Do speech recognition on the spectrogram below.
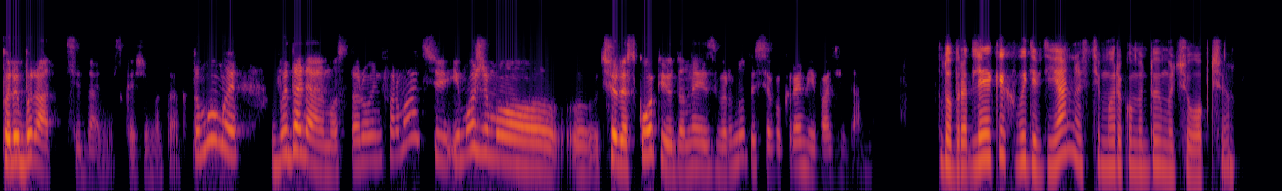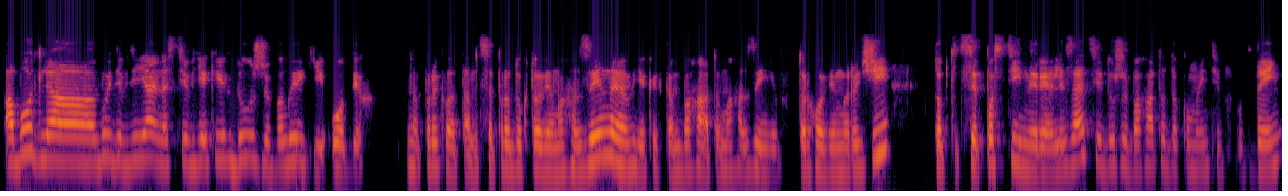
перебирати ці дані, скажімо так. Тому ми видаляємо стару інформацію і можемо е, через копію до неї звернутися в окремій базі даних. Добре, для яких видів діяльності ми рекомендуємо цю опцію? Або для видів діяльності, в яких дуже великий обіг. Наприклад, там це продуктові магазини, в яких там багато магазинів в торговій мережі, тобто це постійні реалізації, дуже багато документів в день,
